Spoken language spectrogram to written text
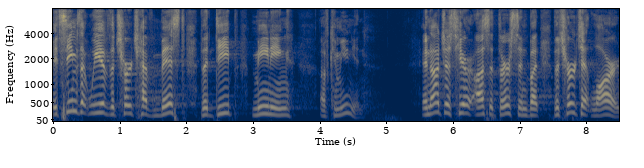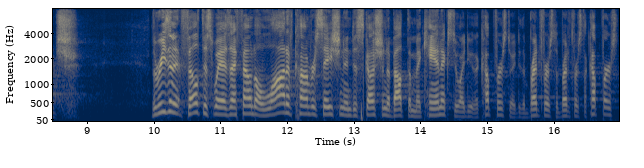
it seems that we of the church have missed the deep meaning of communion. And not just here, us at Thurston, but the church at large. The reason it felt this way is I found a lot of conversation and discussion about the mechanics. Do I do the cup first? Do I do the bread first? The bread first, the cup first?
